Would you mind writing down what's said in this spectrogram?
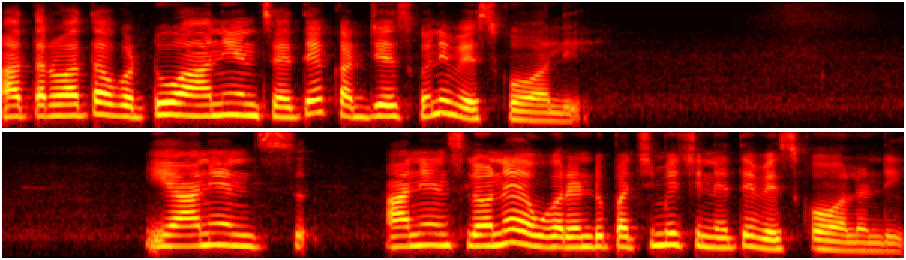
ఆ తర్వాత ఒక టూ ఆనియన్స్ అయితే కట్ చేసుకొని వేసుకోవాలి. ఈ ఆనియన్స్ ఆనియన్స్లోనే ఒక రెండు పచ్చిమిర్చిని అయితే వేసుకోవాలండి.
